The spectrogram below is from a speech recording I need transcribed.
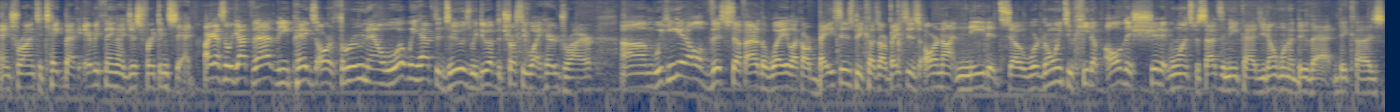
and trying to take back everything I just freaking said. Alright guys, so we got that. The pegs are through. Now what we have to do is we do have the trusty white hair dryer. Um, we can get all of this stuff out of the way like our bases because our bases are not needed. So we're going to heat up all this shit at once besides the knee pads. You don't want to do that because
